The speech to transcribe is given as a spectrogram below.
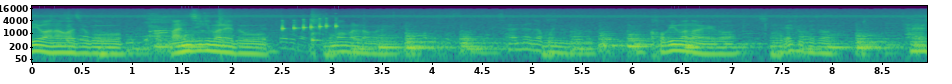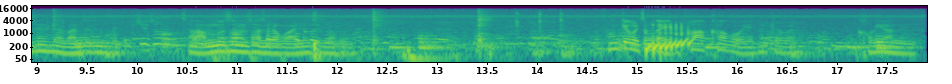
겁이 많아가지고 만지기만 해도 도망가려고 그래. 살살 잡고 있는데 겁이 많아 얘가. 계속해서 살살살 만져주면서 전 안 무서운 사람이라고 알려주려고. 성격을 좀 더 파악하고 얘 성격을 겁이 많으니까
